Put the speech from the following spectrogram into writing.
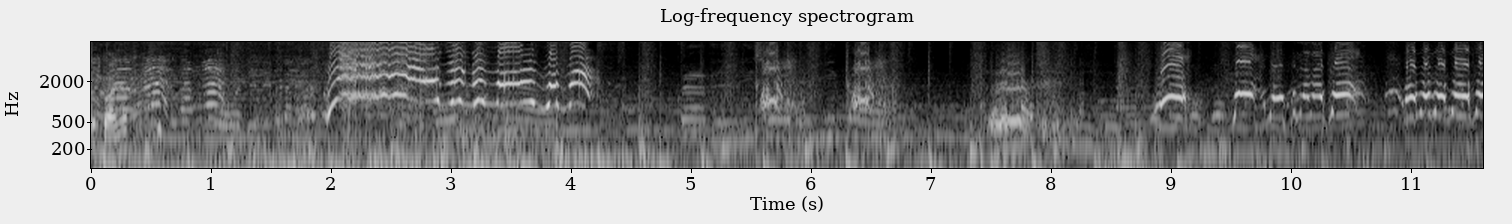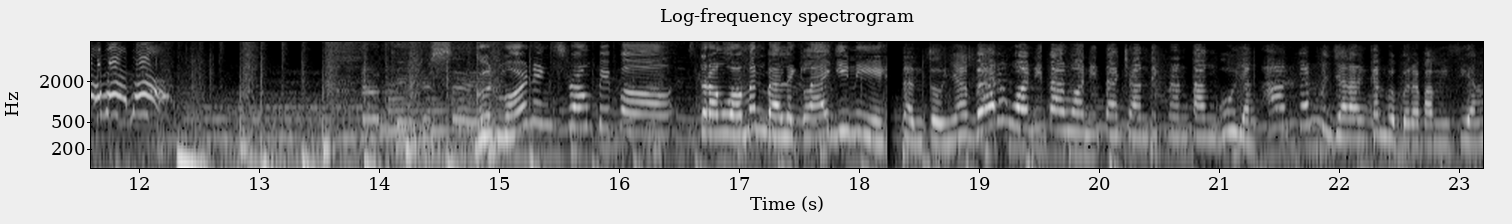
Itu banyak. Good morning strong people. Strong woman balik lagi nih. Tentunya bareng wanita-wanita cantik dan tangguh Yang akan menjalankan beberapa misi yang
